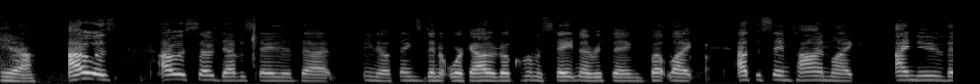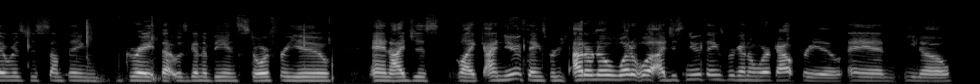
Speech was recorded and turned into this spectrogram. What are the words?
yeah. I was I was so devastated that you know things didn't work out at Oklahoma State and everything, but like at the same time, like I knew there was just something great that was going to be in store for you. And I just like, I knew things were, I don't know what it was. I just knew things were going to work out for you. And, you know,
